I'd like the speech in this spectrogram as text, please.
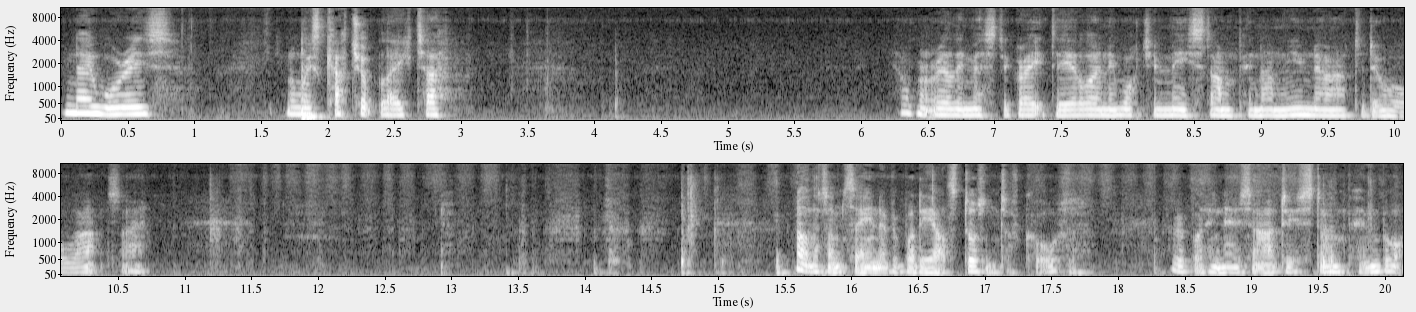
No worries, you can always catch up later. haven't really missed a great deal only watching me stamping and you know how to do all that so not that I'm saying everybody else doesn't of course. Everybody knows how to do stamping but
